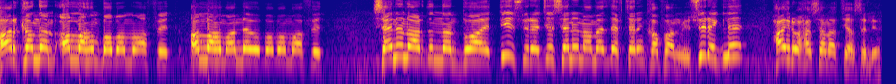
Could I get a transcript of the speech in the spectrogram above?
Arkandan Allah'ım babamı affet, Allah'ım anne ve babamı affet. Senin ardından dua ettiği sürece senin amel defterin kapanmıyor. Sürekli hayru hasanat yazılıyor.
